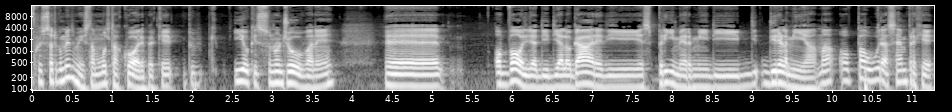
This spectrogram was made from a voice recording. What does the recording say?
questo argomento mi sta molto a cuore perché io che sono giovane eh, ho voglia di dialogare, di esprimermi, di, di, dire la mia, ma ho paura sempre che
